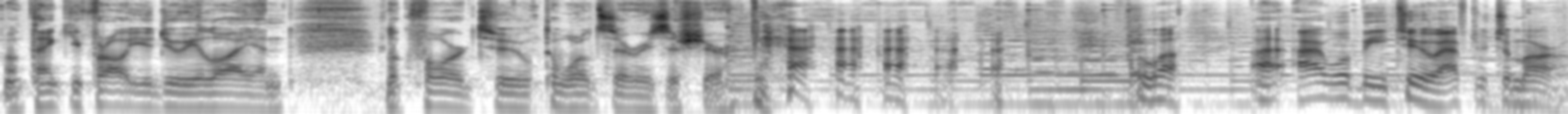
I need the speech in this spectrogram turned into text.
Well, thank you for all you do, Eloy, and look forward to the World Series this year. Well, I, I will be too after tomorrow.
